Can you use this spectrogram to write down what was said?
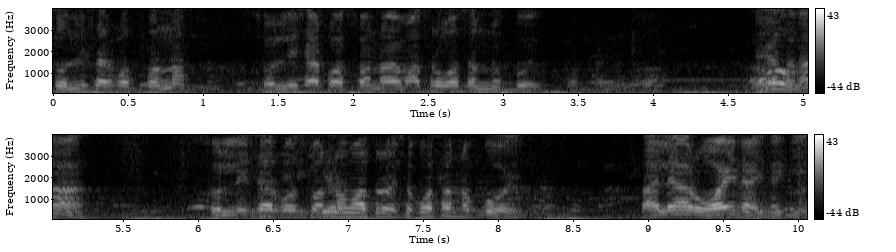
চল্লিশ আর পঁচপান্ন। চল্লিশ আর পঁচপান্ন মাত্র পঁচানব্বই। ঠিক আছে না? চল্লিশ আর পঁচপান্ন মাত্র হয়েছে পঁচানব্বই। তাহলে আর হয় নাই নাকি?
